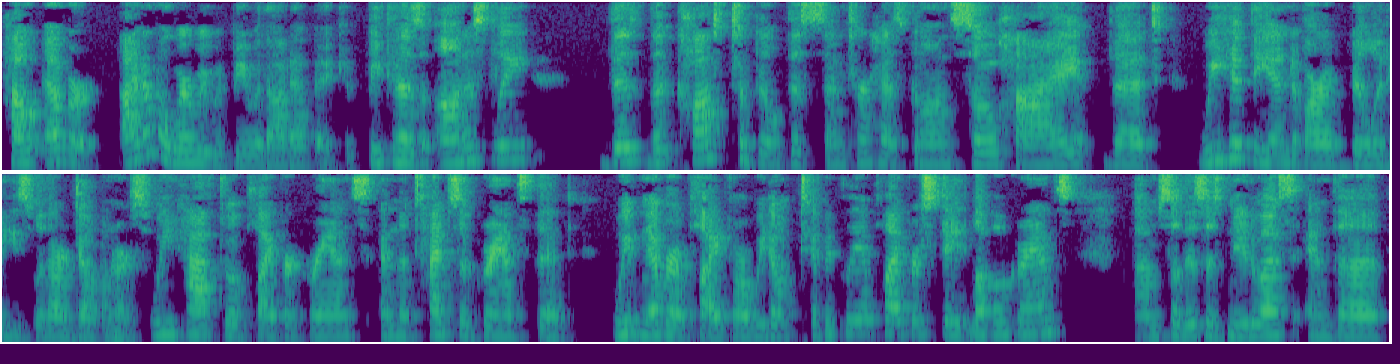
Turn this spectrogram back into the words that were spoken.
however i don't know where we would be without epic because honestly the, the cost to build this center has gone so high that we hit the end of our abilities with our donors. We have to apply for grants and the types of grants that we've never applied for. We don't typically apply for state level grants. Um, so this is new to us and the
